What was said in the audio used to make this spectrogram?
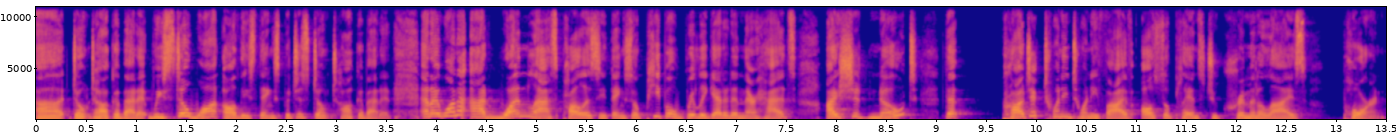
Uh, don't talk about it. We still want all these things, but just don't talk about it. And I want to add one last policy thing so people really get it in their heads. I should note that Project 2025 also plans to criminalize porn.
